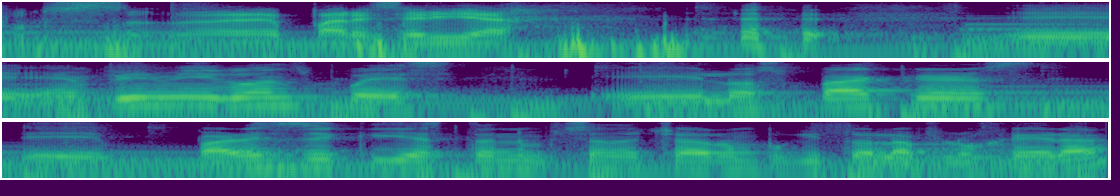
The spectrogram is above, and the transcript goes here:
Pues eh, parecería. Eh, en fin, amigos, pues eh, los Packers parece que ya están empezando a echar un poquito la flojera.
